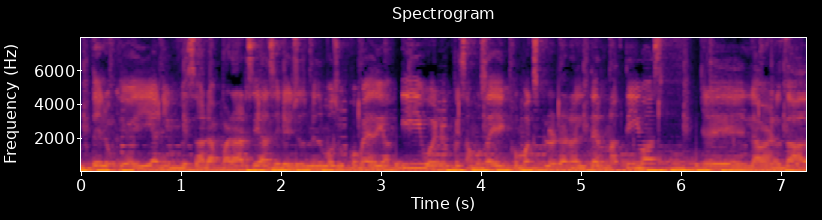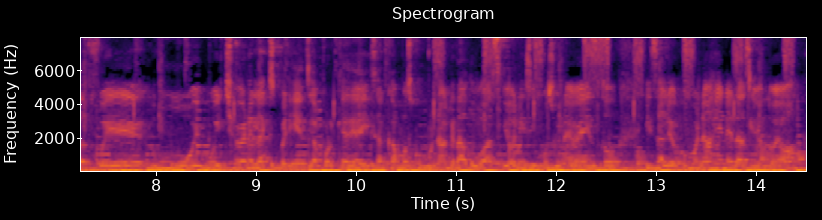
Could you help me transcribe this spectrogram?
de lo que veían y empezar a pararse a hacer ellos mismos su comedia. Y bueno, empezamos ahí como a explorar alternativas. Eh, la verdad fue muy, muy chévere la experiencia porque de ahí sacamos como una graduación, hicimos un evento y salió como una generación nueva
